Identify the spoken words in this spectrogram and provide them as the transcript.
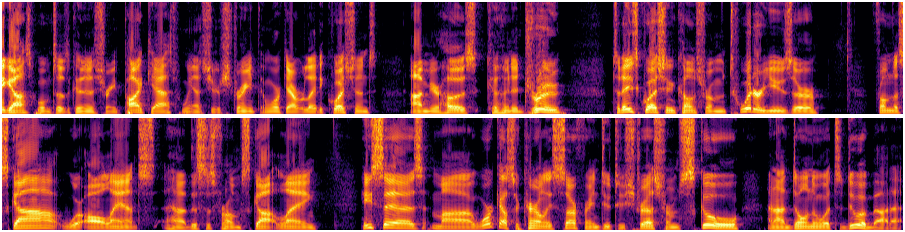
Hey guys, welcome to the Kahuna Strength Podcast. We answer your strength and workout related questions. I'm your host, Kahuna Drew. Today's question comes from Twitter user from the sky. We're all ants. Uh, this is from Scott Lang. He says, My workouts are currently suffering due to stress from school, and I don't know what to do about it.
